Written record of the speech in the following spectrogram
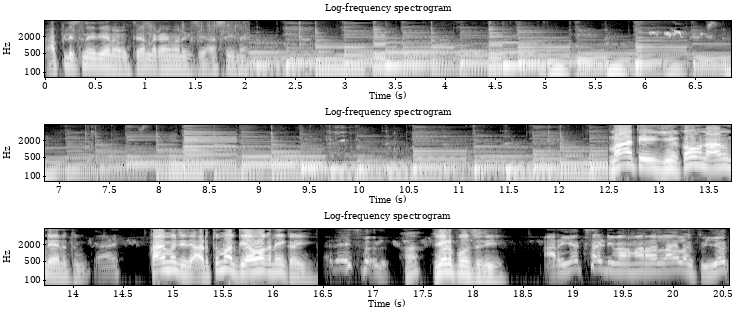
आपलीच नाही देणार त्यांना काय म्हणायचे असं आहे मा ते हे काहून आणून द्या ना तू? काय? काय म्हणजे ते? अरे तुम्हाला द्यावा का नाही काही. अरे सोड. हा? हेडफोनच दे अरे एक साठी बार मारायला लागला तू एक.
